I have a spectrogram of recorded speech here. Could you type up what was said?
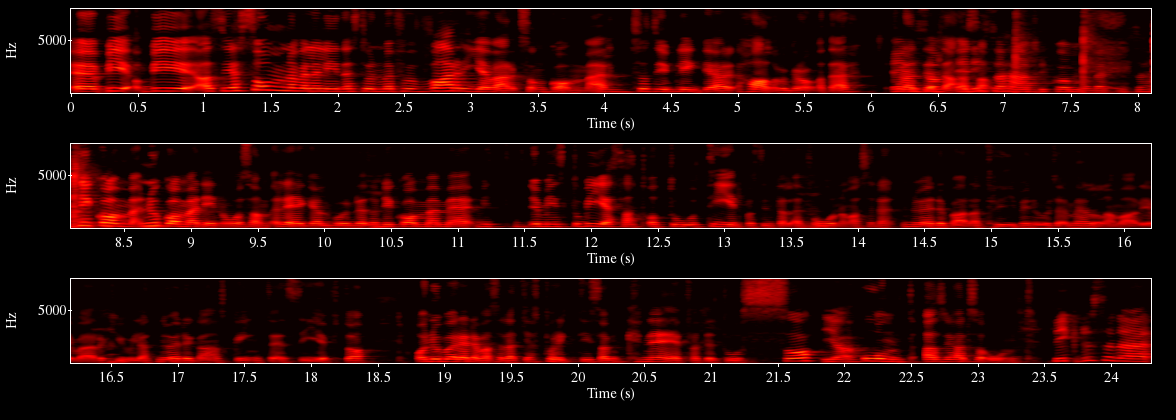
eh, vi, vi, alltså jag somnar väl en liten stund men för varje verk som kommer så typ ligger halvgråter. För Mm. Är det, som, är det så- här att de kommer vet du, så här? de kommer, nu kommer de nog som regelbundet och de kommer med, jag minns Tobias satt och tog tid på sin telefon och var sådär, nu är det bara tre minuter mellan varje verk Julia, att nu är det ganska intensivt och, och nu började det vara sådär att jag på riktigt som knä för att det tog så Ja. ont, alltså jag hade så ont. Fick du sådär,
